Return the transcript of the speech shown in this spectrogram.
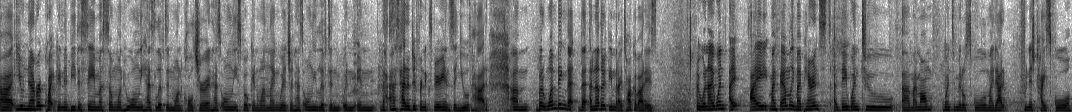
uh, you're never quite going to be the same as someone who only has lived in one culture and has only spoken one language and has only lived in, in, in has had a different experience than you've had. Um, but one thing that, that another theme that I talk about is when I went, I, I, my family, my parents, uh, they went to, uh, my mom went to middle school. My dad finished high school.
